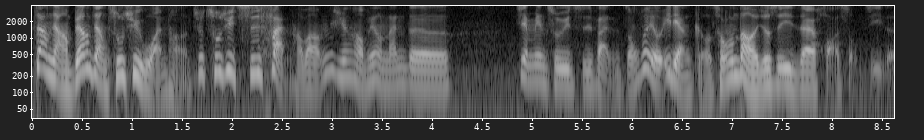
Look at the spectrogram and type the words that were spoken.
这样讲，不要讲出去玩哈，就出去吃饭好不好？那群好朋友难得见面出去吃饭，总会有一两个从头到尾就是一直在划手机的。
